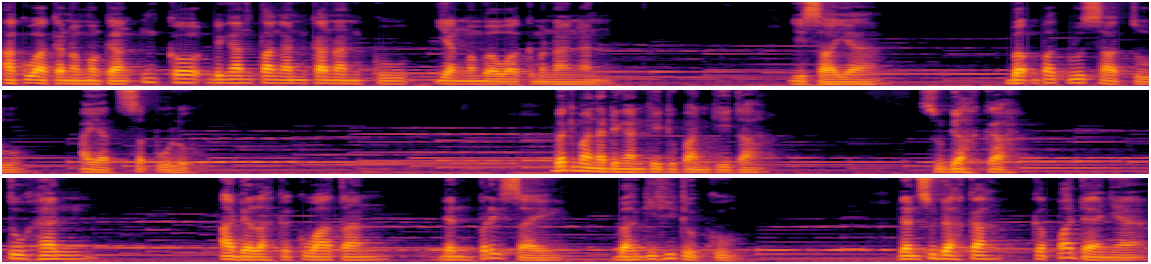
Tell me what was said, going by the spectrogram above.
Aku akan memegang engkau dengan tangan kananku yang membawa kemenangan. Yesaya bab 41 ayat 10. Bagaimana dengan kehidupan kita? Sudahkah Tuhan adalah kekuatan dan perisai bagi hidupku? Dan sudahkah kepadanya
